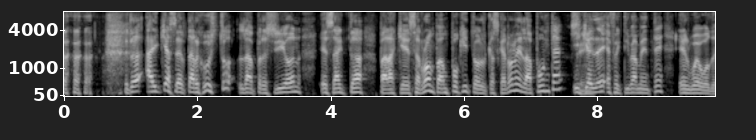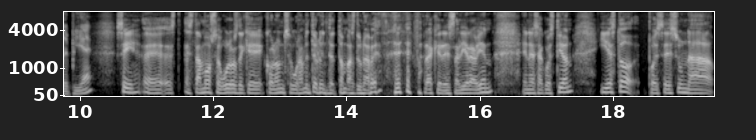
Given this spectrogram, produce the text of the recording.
Entonces hay que acertar justo la presión exacta para que se rompa un poquito el cascarón en la punta y quede efectivamente el huevo de pie. Sí, eh, estamos seguros de que Colón seguramente lo intentó más de una vez para que le saliera bien en esa cuestión. Y esto pues es una,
